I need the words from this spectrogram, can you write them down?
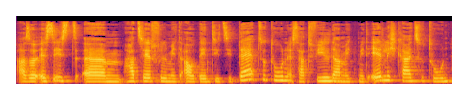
Also es ist ähm, hat sehr viel mit Authentizität zu tun, es hat viel damit mit Ehrlichkeit zu tun,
